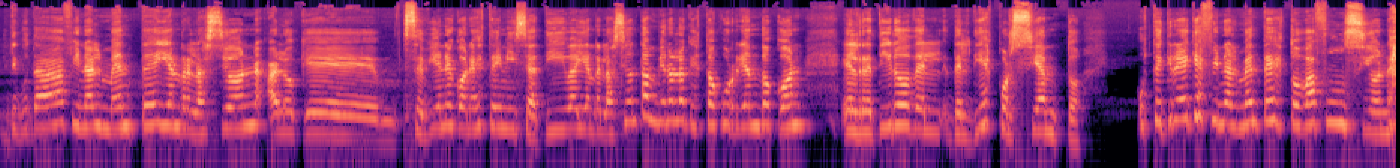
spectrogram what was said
Diputada, finalmente, y en relación a lo que se viene con esta iniciativa y en relación también a lo que está ocurriendo con el retiro del, del 10%, ¿usted cree que finalmente esto va a funcionar?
